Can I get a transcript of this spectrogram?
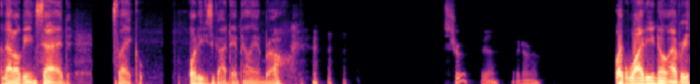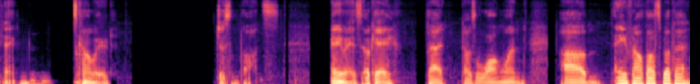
that all being said, it's like, what if he's a goddamn alien, bro? It's true. Yeah, we don't know. Like, why do you know everything? hmm It's kind of weird. Just some thoughts. Anyways, okay, that that was a long one. Um, any final thoughts about that?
